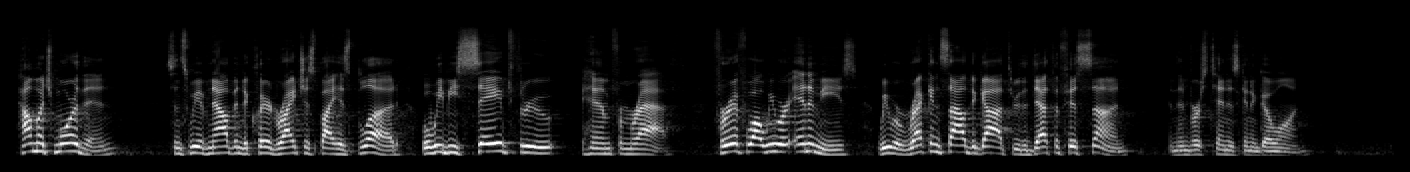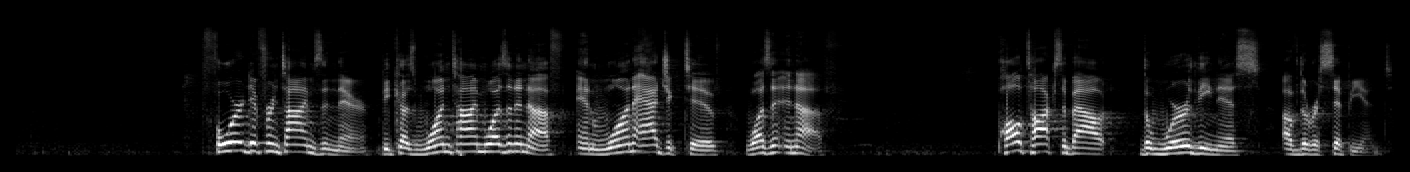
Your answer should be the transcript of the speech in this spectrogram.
How much more then, since we have now been declared righteous by his blood, will we be saved through him from wrath? For if while we were enemies, we were reconciled to God through the death of his son, and then verse 10 is going to go on four different times in there because one time wasn't enough and one adjective wasn't enough. Paul talks about the worthiness of the recipient.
